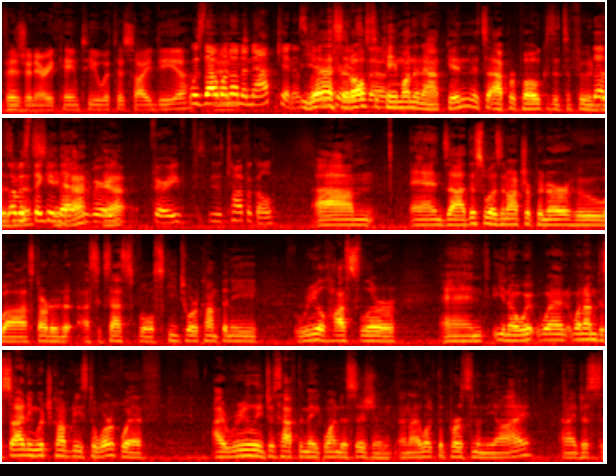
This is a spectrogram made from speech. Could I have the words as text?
visionary came to you with this idea. was that one on a napkin? Is Yes, it also about. came on a napkin. It's apropos because it's a food That's, business. I was thinking yeah, that very, yeah. very topical. Um, and uh, this was an entrepreneur who uh, started a successful ski tour company, real hustler. And you know, when when I'm deciding which companies to work with, I really just have to make one decision. And I look the person in the eye, and I just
